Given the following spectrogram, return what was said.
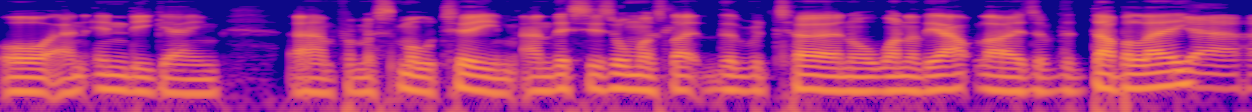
or an indie game um, from a small team, and this is almost like the return or one of the outliers of the double A yeah,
